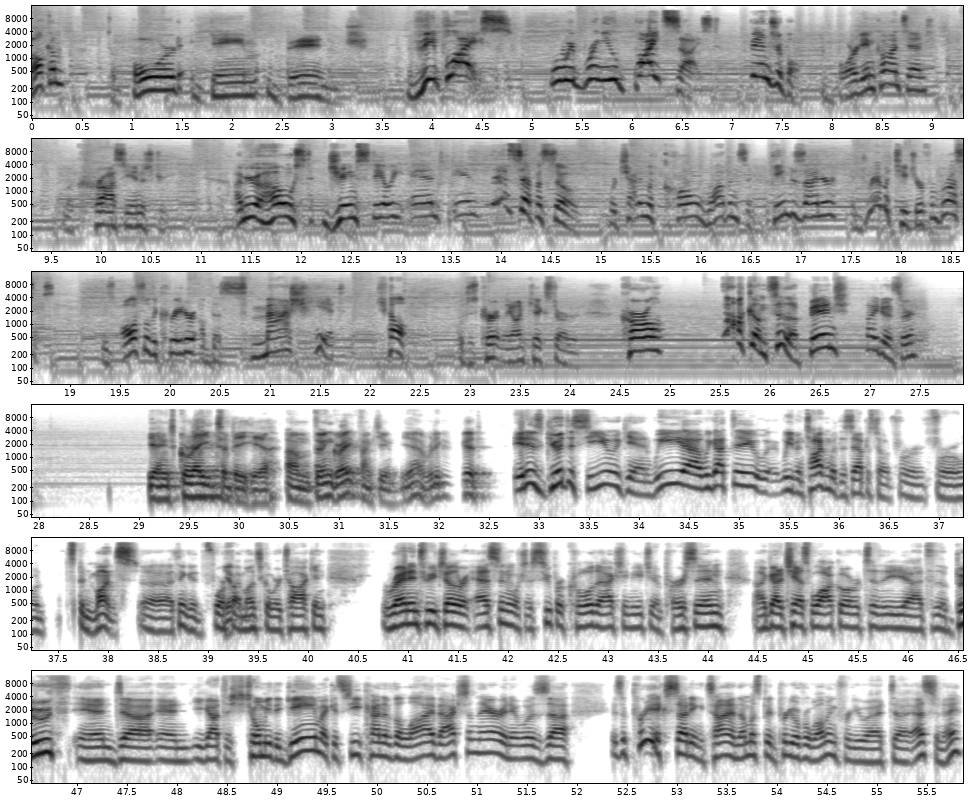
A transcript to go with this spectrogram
Welcome to Board Game Binge, the place where we bring you bite sized, bingeable board game content from across the industry. I'm your host, James Staley, and in this episode, we're chatting with Carl Robinson, game designer and drama teacher from Brussels. He's also the creator of the smash hit Kelp, which is currently on Kickstarter. Carl, welcome to the binge. How you doing, sir? Yeah, it's great to be here. Um, doing great, thank you. Yeah, really good. It is good to see you again. We uh we got to we've been talking about this episode for for it's been months. Uh, I think four or yep. five months ago we are talking. Ran into each other at Essen, which is super cool to actually meet you in person. I got a chance to walk over to the uh, to the booth and uh, and you got to show me the game. I could see kind of the live action there, and it was uh, it's a pretty exciting time. That must have been pretty overwhelming for you at uh, Essen, eh?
